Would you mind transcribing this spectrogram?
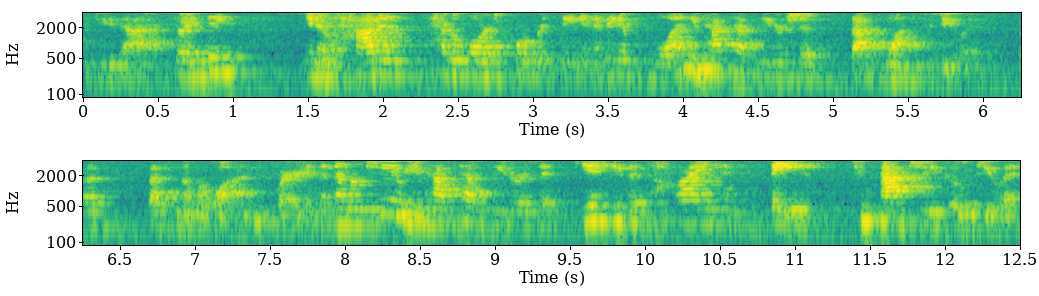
to do that. So I think, you know, how does how do large corporates stay innovative? One, you have to have leadership that wants to do it. That's that's number one, right? And then number two, you have to have leaders that give you the time and space to actually go do it.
